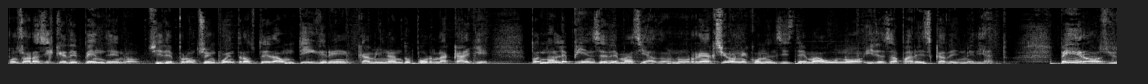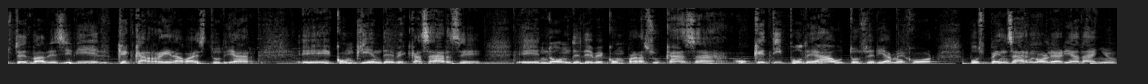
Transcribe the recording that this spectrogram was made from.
Pues ahora sí que depende, ¿no? Si de pronto se encuentra usted a un tigre caminando por la calle, pues no le piense demasiado, ¿no? Reaccione con el sistema 1 y desaparezca de inmediato. Pero si usted va a decidir qué carrera va a estudiar, eh, con quién debe casarse, en dónde debe comprar su casa o qué tipo de auto sería mejor, pues pensar no le haría daño.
